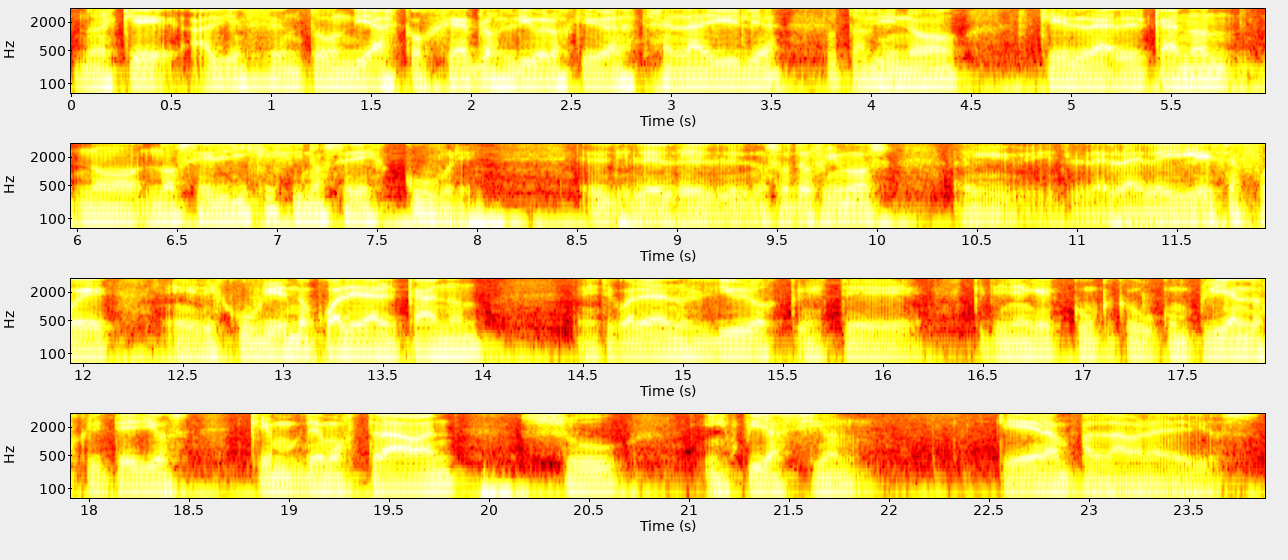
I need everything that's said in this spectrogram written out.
no es que alguien se sentó un día a escoger los libros que iban a estar en la Biblia, sino que el, canon no, no, se elige, sino se descubre. nosotros fuimos, eh, la, iglesia fue eh, descubriendo cuál era el canon, este, cuáles eran los libros este, que tenían que, que cumplían los criterios que demostraban su inspiración, que eran palabra de Dios.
